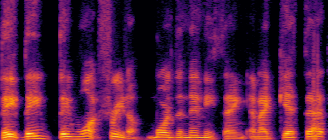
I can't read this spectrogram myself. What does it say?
They they they want freedom more than anything and i get that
